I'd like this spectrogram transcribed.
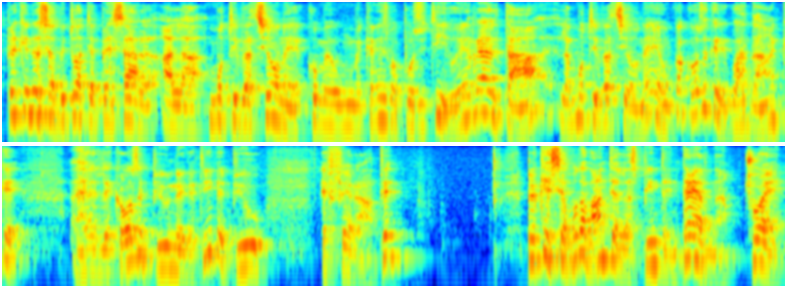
perché noi siamo abituati a pensare alla motivazione come un meccanismo positivo, in realtà la motivazione è un qualcosa che riguarda anche eh, le cose più negative, più efferate, perché siamo davanti alla spinta interna, cioè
